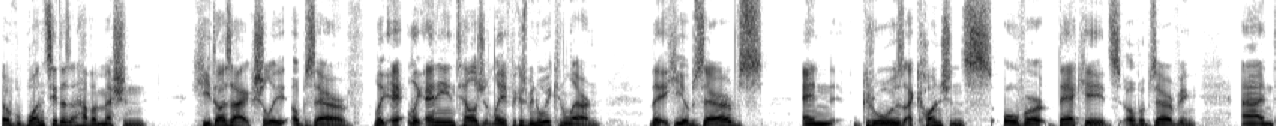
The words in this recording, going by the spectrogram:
of once he doesn't have a mission he does actually observe like eh, like any intelligent life because we know he can learn that he observes and grows a conscience over decades of observing. And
